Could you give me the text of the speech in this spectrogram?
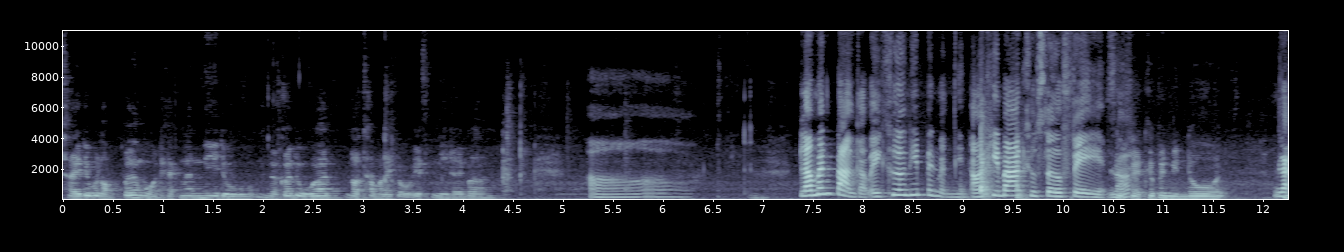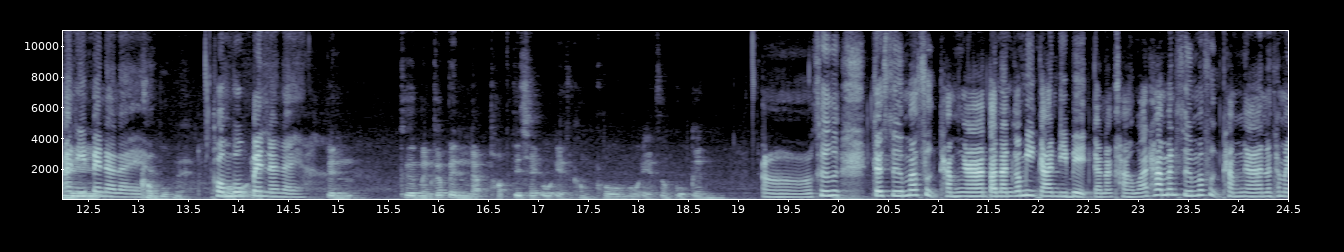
ใช้ developer โหมดแฮกนั่นนี่ดู แล้วก็ดูว่าเราทำอะไรกับ OS นี้ได้บ้าง อ๋อ แล้วมันต่างกับไอ้เครื่องที่เป็นแบบนี้ อ๋อ ที่บ้านคือ Surface เนอะ Surface ก็เป็น Windows แล้วอันนี้เป็นอะไรคอมบุ๊กไงคอมบุ๊กเป็นอะไรอะ เป็น คือมันก็เป็นแล็ปท็อปที่ใช้ OS ของ Chrome OS ของ Google อ๋อ คือจะซื้อมาฝึกทำงาน ตอนนั้นก็มีการดีเบตกันนะคะ ว่าถ้ามันซื้อมาฝึกทำงานนะทำไม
